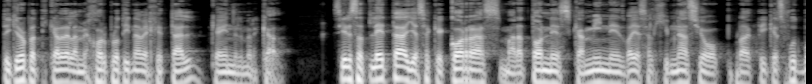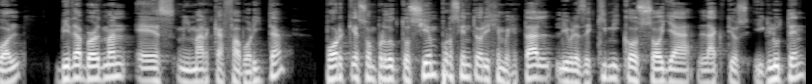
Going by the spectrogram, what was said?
te quiero platicar de la mejor proteína vegetal que hay en el mercado. Si eres atleta, ya sea que corras, maratones, camines, vayas al gimnasio o practiques fútbol, Vida Birdman es mi marca favorita porque son productos 100% de origen vegetal, libres de químicos, soya, lácteos y gluten,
